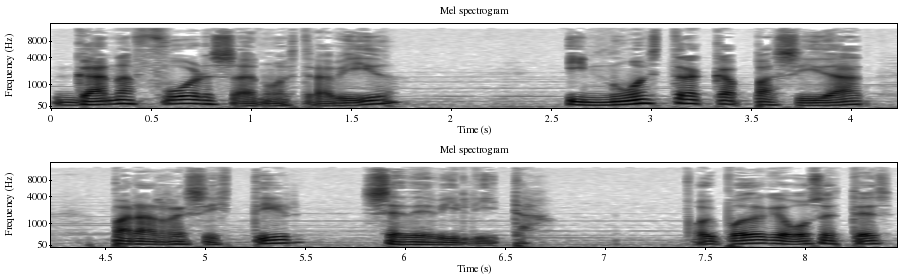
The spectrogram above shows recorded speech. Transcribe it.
gana fuerza en nuestra vida y nuestra capacidad para resistir se debilita. Hoy puede que vos estés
